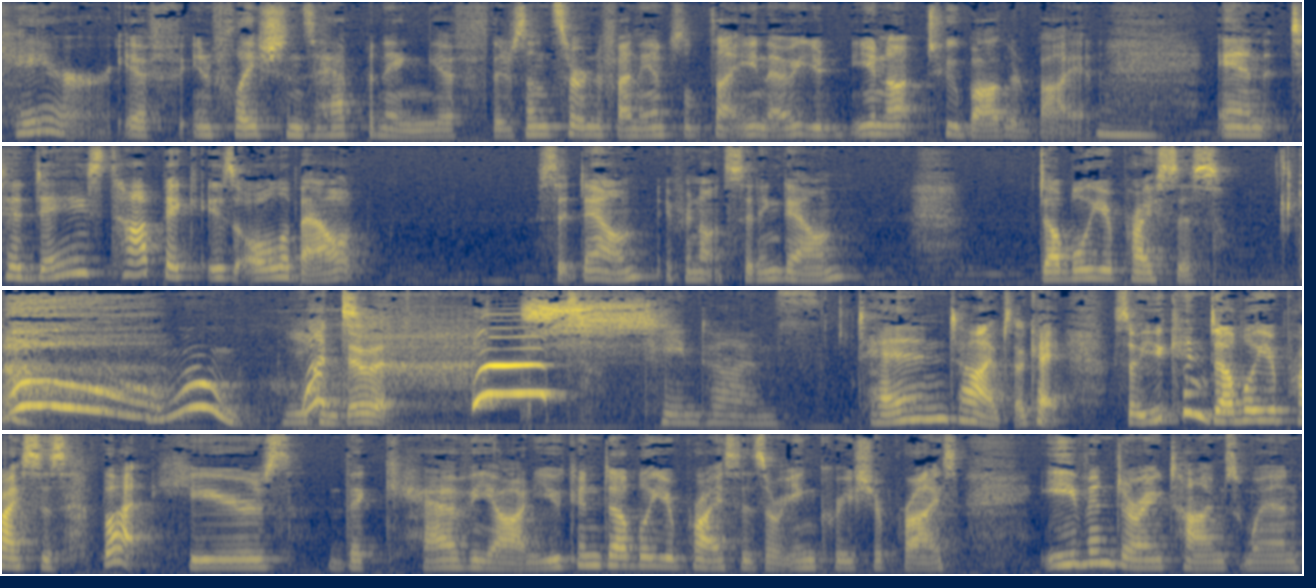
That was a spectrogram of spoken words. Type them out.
care if inflation's happening, if there's uncertain financial time, you know, you're, you're not too bothered by it. Mm. And today's topic is all about sit down if you're not sitting down, double your prices. you what? can do it. What? 10 times. 10 times. Okay, so you can double your prices, but here's the caveat you can double your prices or increase your price even during times when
